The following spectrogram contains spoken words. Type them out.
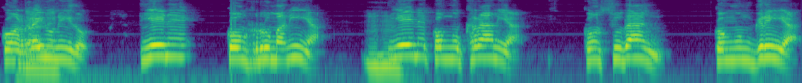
con el Reino Unido. Tiene con Rumanía. Tiene con Ucrania, con Sudán, con Hungría,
